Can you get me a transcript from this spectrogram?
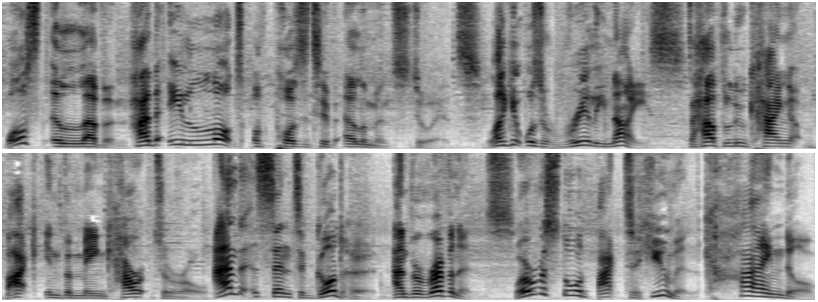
Whilst 11 had a lot of positive elements to it, like it was really nice to have Liu Kang back in the main character role and ascend to godhood, and the Revenants were restored back to human, kind of.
